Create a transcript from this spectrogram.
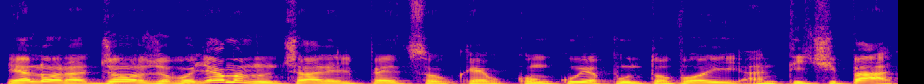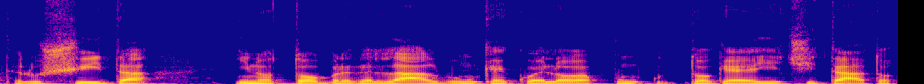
E allora, Giorgio, vogliamo annunciare il pezzo che- con cui appunto voi anticipate l'uscita in ottobre dell'album, che è quello appunto che hai citato.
